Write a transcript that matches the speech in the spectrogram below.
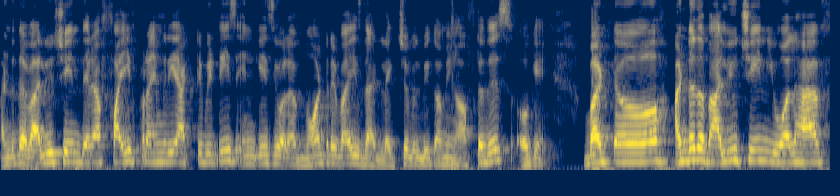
Under the value chain, there are five primary activities. In case you all have not revised, that lecture will be coming after this. Okay. But uh, under the value chain, you all have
